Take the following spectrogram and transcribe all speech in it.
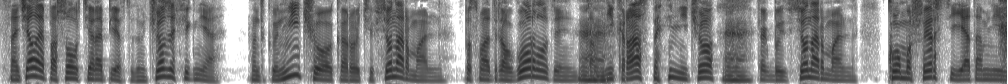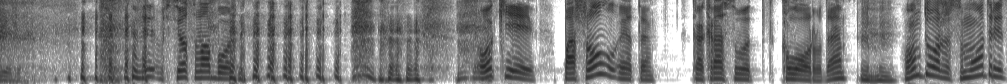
Сначала я пошел к терапевту, думаю, что за фигня? Он такой, ничего, короче, все нормально. Посмотрел горло, там Ага. не красное, ничего, Ага. как бы все нормально. Кома шерсти я там не вижу. Все свободно. Окей, пошел это, как раз вот к лору, да? Он тоже смотрит,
